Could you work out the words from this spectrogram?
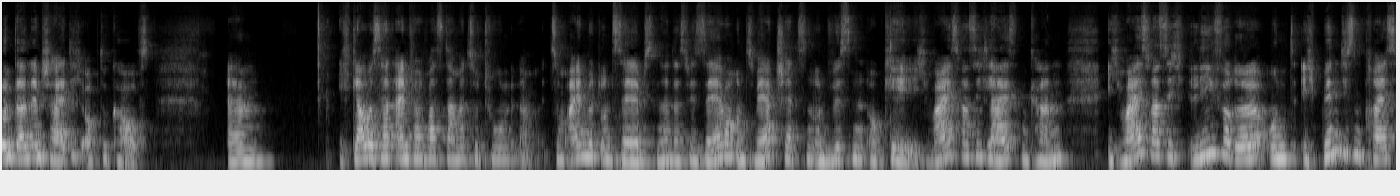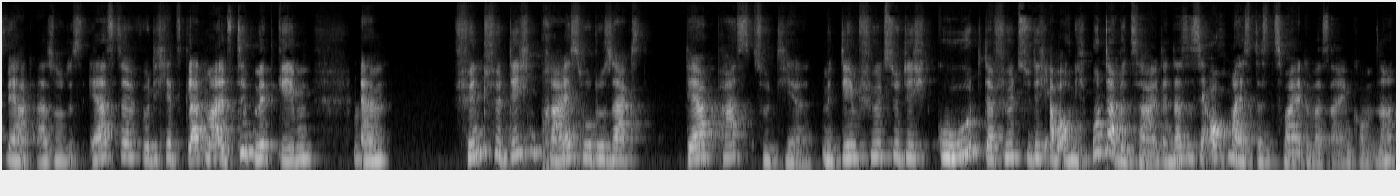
und dann entscheide ich, ob du kaufst. Ähm, ich glaube, es hat einfach was damit zu tun, ähm, zum einen mit uns selbst, ne, dass wir selber uns wertschätzen und wissen, okay, ich weiß, was ich leisten kann, ich weiß, was ich liefere und ich bin diesen Preis wert. Also das Erste würde ich jetzt glatt mal als Tipp mitgeben. Mhm. Ähm, find für dich einen Preis, wo du sagst, der passt zu dir. Mit dem fühlst du dich gut, da fühlst du dich aber auch nicht unterbezahlt, denn das ist ja auch meist das Zweite, was einkommt. Ne?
